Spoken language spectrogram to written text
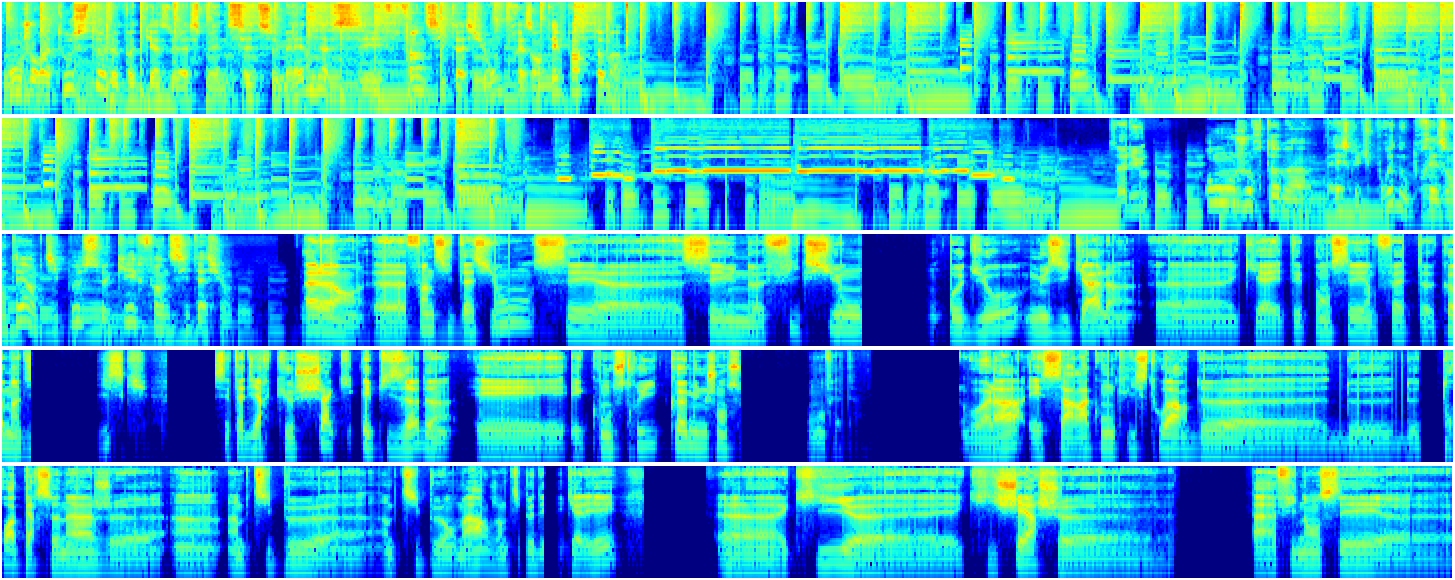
Bonjour à tous, le podcast de la semaine cette semaine, c'est Fin de citation présenté par Thomas. Salut. Bonjour Thomas, est-ce que tu pourrais nous présenter un petit peu ce qu'est Fin de citation? Alors, euh, fin de citation, c'est euh, c'est une fiction audio musicale euh, qui a été pensée en fait comme un disque, c'est-à-dire que chaque épisode est, est construit comme une chanson en fait. Voilà, et ça raconte l'histoire de, trois personnages euh, un, un petit peu, euh, un petit peu en marge, un petit peu décalés, euh, qui, qui cherchent à financer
